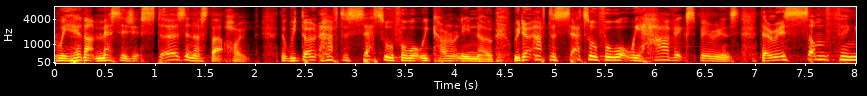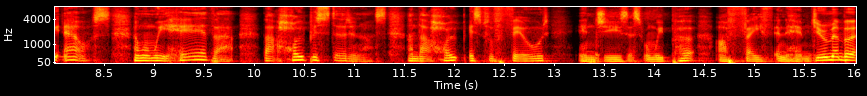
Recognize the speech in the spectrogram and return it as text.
we hear that message, it stirs in us that hope that we don't have to settle for what we currently know. We don't have to settle for what we have experienced. There is something else. And when we hear that, that hope is stirred in us and that hope is fulfilled in Jesus when we put our faith in Him. Do you remember?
